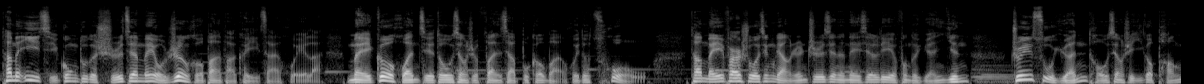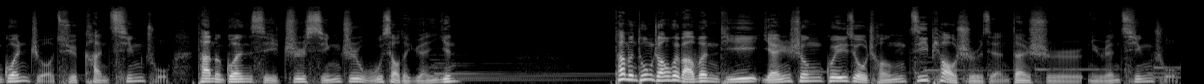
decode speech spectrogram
他们一起共度的时间，没有任何办法可以再回来。每个环节都像是犯下不可挽回的错误。他没法说清两人之间的那些裂缝的原因，追溯源头，像是一个旁观者去看清楚他们关系之行之无效的原因。他们通常会把问题延伸归咎成机票事件，但是女人清楚，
